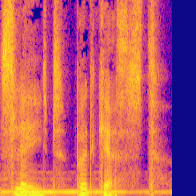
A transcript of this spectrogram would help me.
Slate Podcast.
